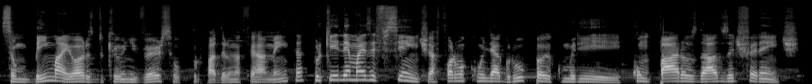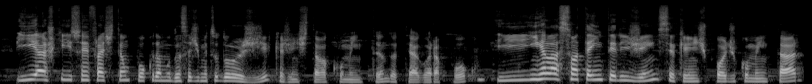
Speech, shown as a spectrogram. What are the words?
são bem maiores do que o Universal por padrão na ferramenta, porque ele é mais eficiente. A forma como ele agrupa, como ele compara os dados é diferente. E acho que isso reflete até um pouco da mudança de metodologia que a gente estava comentando até agora há pouco. E em relação até à inteligência que a gente pode comentar,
